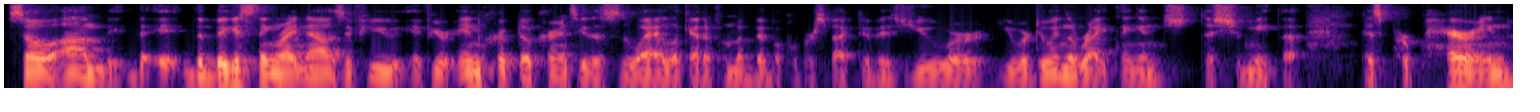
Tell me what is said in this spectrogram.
So um, the, the biggest thing right now is if you if you're in cryptocurrency, this is the way I look at it from a biblical perspective: is you were you were doing the right thing in the shemitah. Is preparing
